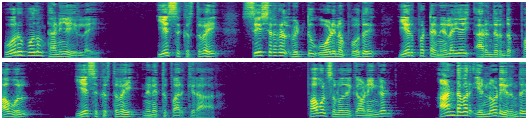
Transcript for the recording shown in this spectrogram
ஒருபோதும் தனியே இல்லை. இயேசு கிறிஸ்துவை சீஷர்கள் விட்டு ஓடின போது ஏற்பட்ட நிலையை அறிந்திருந்த பவுல் இயேசு கிறிஸ்துவை நினைத்து பார்க்கிறார். பவுல் சொல்வதை கவனியுங்கள். ஆண்டவர் என்னோடு இருந்து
